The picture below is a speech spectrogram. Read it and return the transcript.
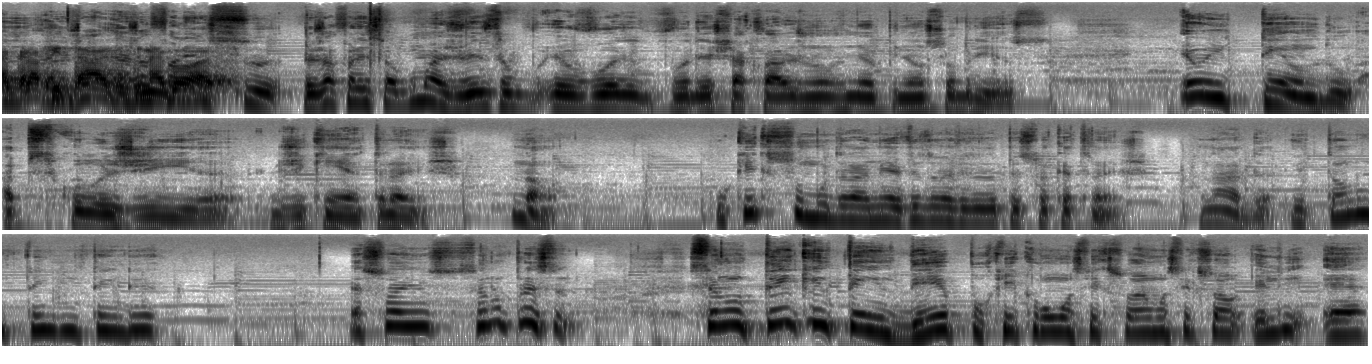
a, gravidade eu já, eu do negócio? Isso, eu já falei isso algumas vezes, eu, eu vou, vou deixar claro de novo minha opinião sobre isso. Eu entendo a psicologia de quem é trans? Não. O que, que isso muda na minha vida ou na vida da pessoa que é trans? Nada. Então não tem que entender. É só isso. Você não precisa. Você não tem que entender por que, que o homossexual é homossexual. Ele é.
